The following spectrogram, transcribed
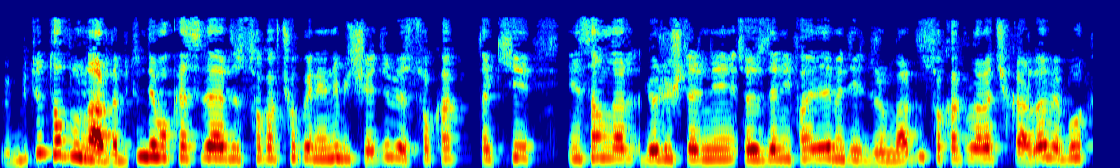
bütün toplumlarda, bütün demokrasilerde sokak çok önemli bir şeydir ve sokaktaki insanlar görüşlerini, sözlerini ifade edemediği durumlarda sokaklara çıkarlar ve bu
